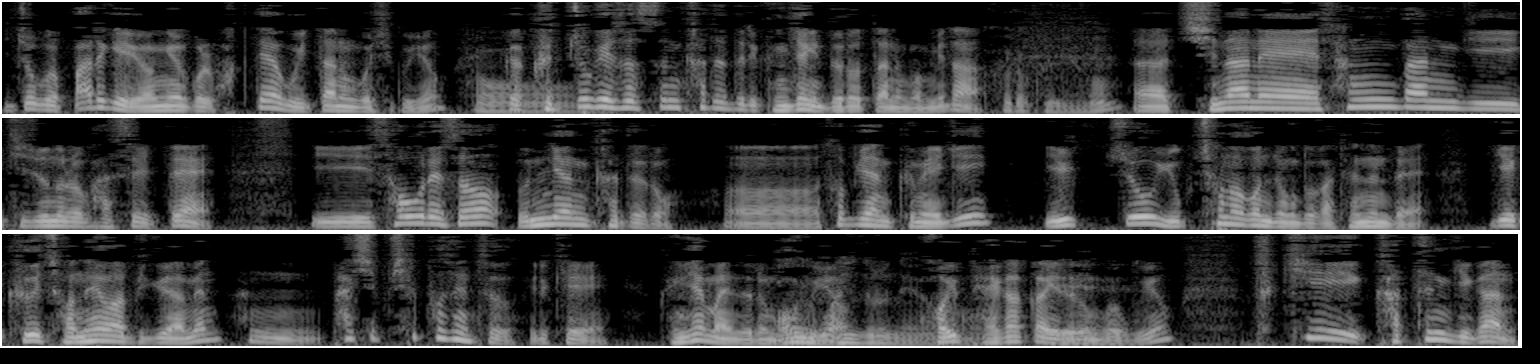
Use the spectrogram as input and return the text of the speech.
이쪽으로 빠르게 영역을 확대하고 있다는 것이고요. 그러니까 오. 그쪽에서 쓴 카드들이 굉장히 늘었다는 겁니다. 그렇군요. 어, 지난해 상반기 기준으로 봤을 때 이 서울에서 은년 카드로 어, 소비한 금액이 1조 6천억 원 정도가 됐는데 이게 그 전해와 비교하면 한 87% 이렇게 굉장히 많이 늘은 거고요. 많이. 거의 배 가까이 예. 늘은 거고요. 특히 같은 기간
